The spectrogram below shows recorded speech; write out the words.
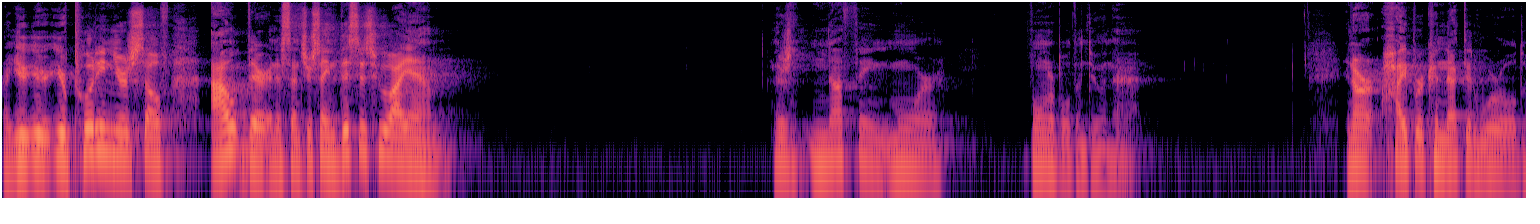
Right? You're putting yourself out there in a sense. You're saying, This is who I am. There's nothing more vulnerable than doing that. In our hyper connected world,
